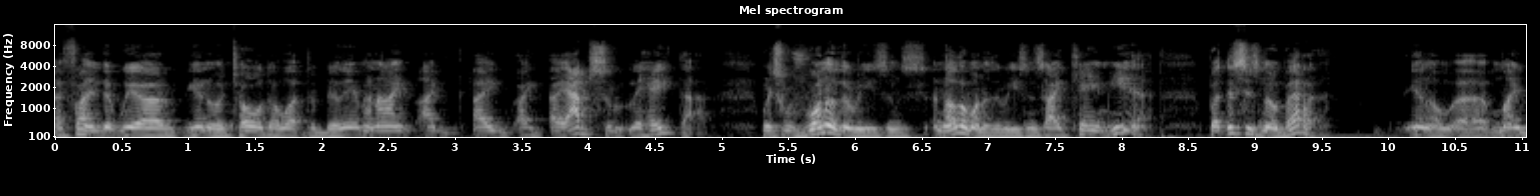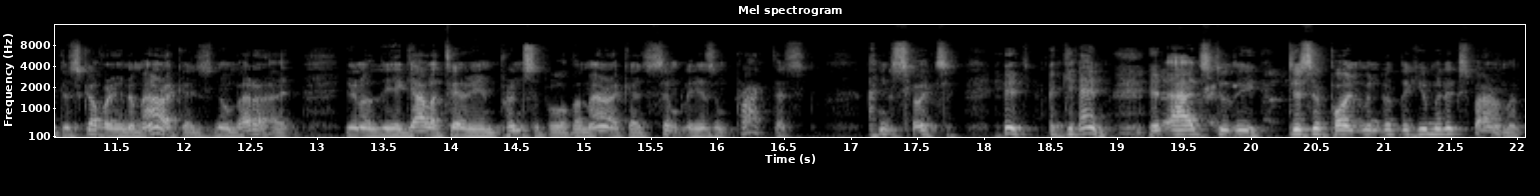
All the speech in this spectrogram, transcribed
I find that we are, you know, told what to believe, and I, I, I, I absolutely hate that. Which was one of the reasons, another one of the reasons I came here. But this is no better. You know, uh, my discovery in America is no better. I, you know, the egalitarian principle of America simply isn't practiced. And so it's, it, again, it adds to the disappointment of the human experiment.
